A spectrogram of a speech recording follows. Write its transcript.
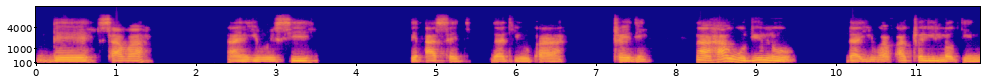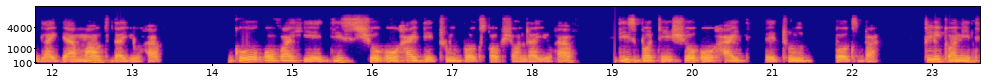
the server, and you will see the asset that you are trading. Now, how would you know that you have actually logged in, like the amount that you have? Go over here, this show or hide the toolbox option that you have. This button show or hide the toolbox bar. Click on it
